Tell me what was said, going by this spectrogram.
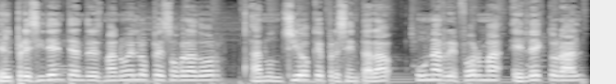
el presidente Andrés Manuel López Obrador anunció que presentará una reforma electoral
